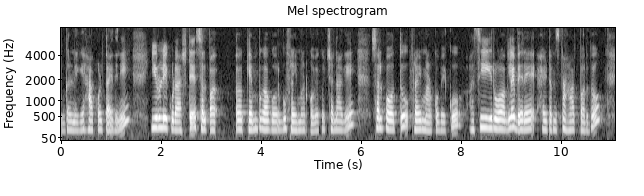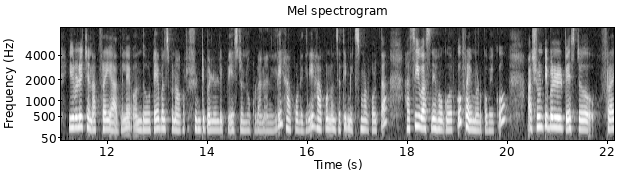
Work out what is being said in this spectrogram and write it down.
ಒಗ್ಗರಣೆಗೆ ಹಾಕ್ಕೊಳ್ತಾ ಇದ್ದೀನಿ. ಈರುಳ್ಳಿ ಕೂಡ ಅಷ್ಟೇ ಸ್ವಲ್ಪ ಕೆಂಪಗಾಗೋವರೆಗೂ ಫ್ರೈ ಮಾಡ್ಕೋಬೇಕು. ಚೆನ್ನಾಗಿ ಸ್ವಲ್ಪ ಹೊತ್ತು ಫ್ರೈ ಮಾಡ್ಕೋಬೇಕು. ಹಸಿ ಇರುವಾಗಲೇ ಬೇರೆ ಐಟಮ್ಸ್ನ ಹಾಕಬಾರ್ದು. ಈರುಳ್ಳಿ ಚೆನ್ನಾಗಿ ಫ್ರೈ ಆದಮೇಲೆ ಒಂದು ಟೇಬಲ್ ಸ್ಪೂನ್ ಹಾಕಿಟ್ಟು ಶುಂಠಿ ಬೆಳ್ಳುಳ್ಳಿ ಪೇಸ್ಟನ್ನು ಕೂಡ ನಾನಿಲ್ಲಿ ಹಾಕ್ಕೊಂಡಿದ್ದೀನಿ ಹಾಕ್ಕೊಂಡು ಒಂದು ಸತಿ ಮಿಕ್ಸ್ ಮಾಡ್ಕೊಳ್ತಾ ಹಸಿ ವಾಸನೆ ಹೋಗೋವರೆಗೂ ಫ್ರೈ ಮಾಡ್ಕೋಬೇಕು. ಆ ಶುಂಠಿ ಬೆಳ್ಳುಳ್ಳಿ ಪೇಸ್ಟು ಫ್ರೈ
